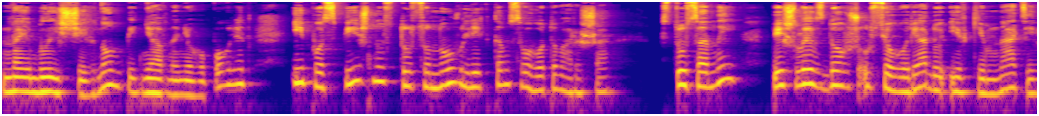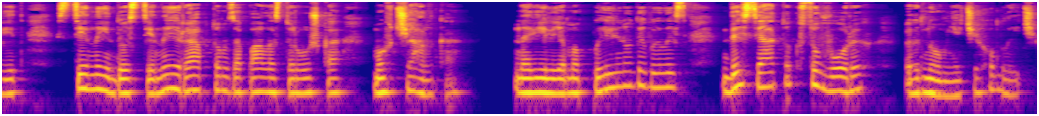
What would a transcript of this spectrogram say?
Найближчий гном підняв на нього погляд і поспішно стусунув ліктем свого товариша. Стусани пішли вздовж усього ряду, і в кімнаті від стіни до стіни раптом запала сторожка мовчанка. На Вільяма пильно дивились десяток суворих гном'ячих облич.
